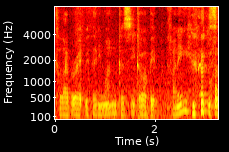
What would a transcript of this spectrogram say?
collaborate with anyone because you go a bit funny. so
